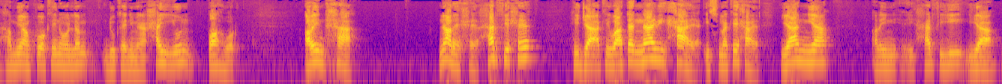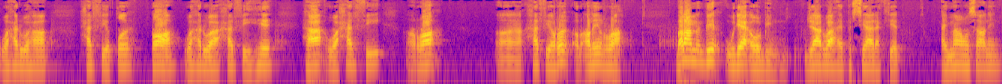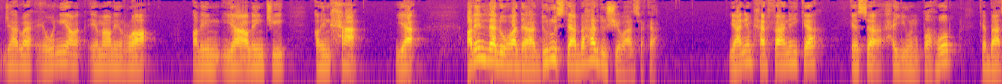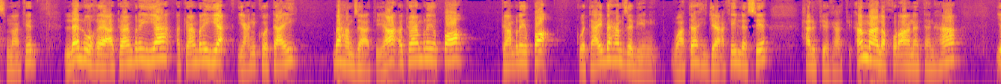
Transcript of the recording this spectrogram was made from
هەمویان کۆکەینەوە لەم دووکەنیمە حەیون تاهور ئەڵین ح ناڵێ ح حرفی ح هیجاکەی واتە ناوی حایە ئیسمەکەی حایە یان یا ئەڵین حرفی یا و هەروەها حرفی ط تا و هەروە حرفی ه ها و حرفی ڕ حرفی ڕ ئەڵین ڕ بەڵام من بێ وریا ئەوە بین جاروا هەیە پرسیارەکرێت ئەی ماوە ساڵین جاروا ئێوە نییە ئێماڵین ڕا ئەڵین یا ئەڵین چی ئەڵین ح یا ئەڵین لە لوغەدا دروستە بە هەردوو شێوازەکە یانیم حرفانەی کە ئێسا حەیون تەهۆر کە باسمان کرد لە لوغەیە ئەتوان بڕی یا ئەتوان بڕی یا یعنی کۆتایی بە هەمزاتی یا ئەتوان بڵێ تا توان بڵێ تا کۆتایی بە هەمزە بینیت واتە هیجاعەکەی لە سێ حرفێک هاتووی ئەمما لە قورآانە تەنها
